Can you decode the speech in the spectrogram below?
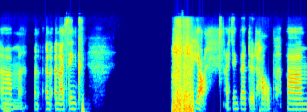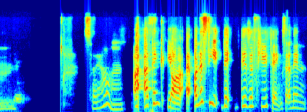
um, mm. and, and, and I think yeah, I think that did help. Um, so yeah, um, I, I think yeah, honestly, th- there's a few things, and then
